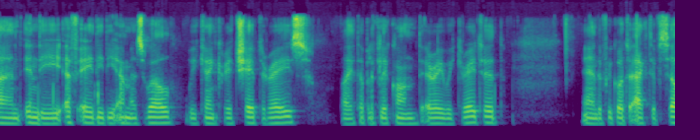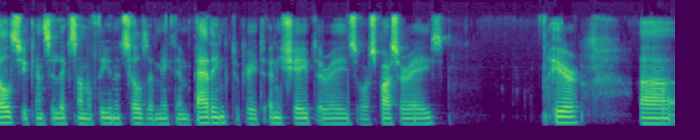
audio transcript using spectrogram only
and in the FADDM as well we can create shaped arrays. By double click on the array we created. And if we go to active cells you can select some of the unit cells and make them padding to create any shaped arrays or sparse arrays. Here uh,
